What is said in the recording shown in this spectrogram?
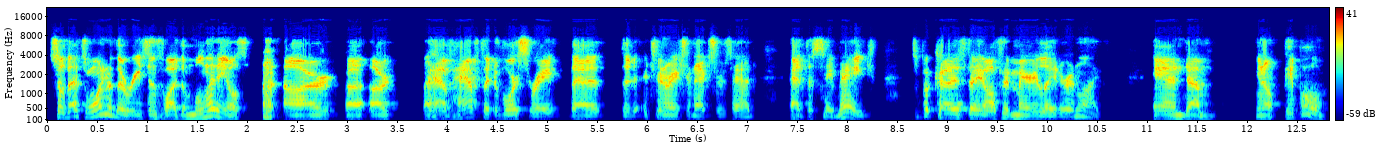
So that's one of the reasons why the millennials are uh, are have half the divorce rate that the Generation Xers had at the same age. It's because they often marry later in life, and um, you know people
